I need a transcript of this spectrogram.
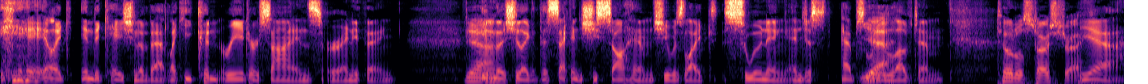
like indication of that like he couldn't read her signs or anything yeah. even though she like the second she saw him she was like swooning and just absolutely Yeah. loved him Total starstruck. yeah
